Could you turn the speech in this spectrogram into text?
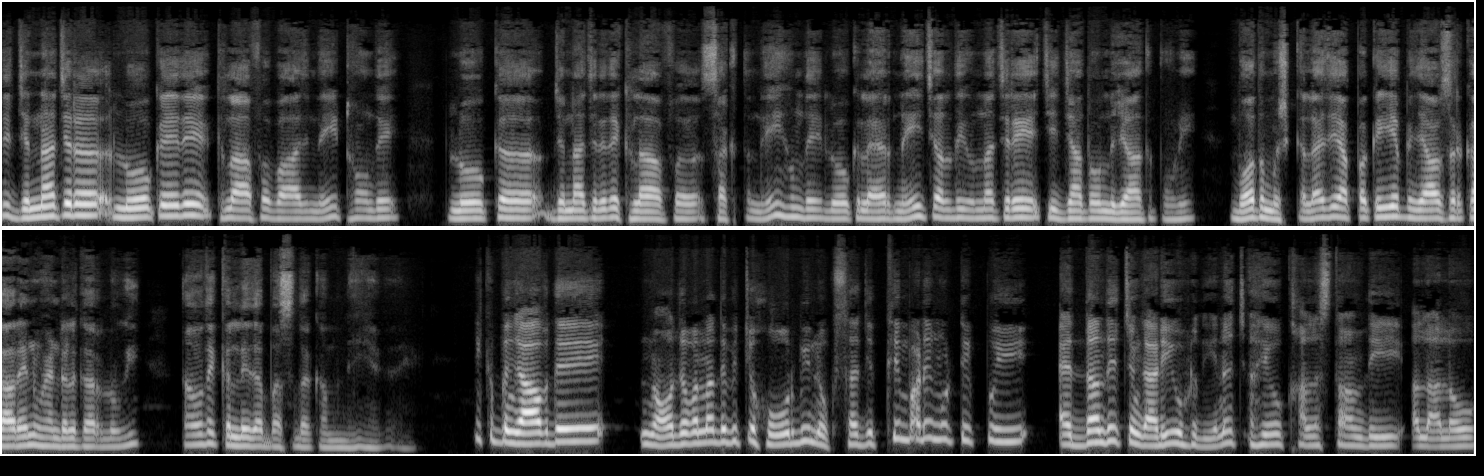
ਤੇ ਜਿੰਨਾ ਚਿਰ ਲੋਕ ਇਹਦੇ ਖਿਲਾਫ ਆਵਾਜ਼ ਨਹੀਂ ਉਠਾਉਂਦੇ ਲੋਕ ਜਿੰਨਾ ਚਿਰ ਇਹਦੇ ਖਿਲਾਫ ਸਖਤ ਨਹੀਂ ਹੁੰਦੇ ਲੋਕ ਲਹਿਰ ਨਹੀਂ ਚੱਲਦੀ ਉਹਨਾਂ ਚਿਰ ਇਹ ਚੀਜ਼ਾਂ ਤੋਂ ਨਿਜਾਤ ਪਾਉਣੀ ਬਹੁਤ ਮੁਸ਼ਕਲ ਹੈ। ਜੇ ਆਪਾਂ ਕਹੀਏ ਪੰਜਾਬ ਸਰਕਾਰ ਇਹਨੂੰ ਹੈਂਡਲ ਕਰ ਲੂਗੀ ਤਾਂ ਉਹਦੇ ਇਕੱਲੇ ਦਾ ਬਸ ਦਾ ਕੰਮ ਨਹੀਂ ਹੈਗਾ ਇੱਕ ਪੰਜਾਬ ਦੇ ਨੌਜਵਾਨਾਂ ਦੇ ਵਿੱਚ ਹੋਰ ਵੀ ਨੁਕਸ ਹੈ ਜਿੱਥੇ ਮਾੜੀ ਮੋਟੀ ਕੋਈ ਐਦਾਂ ਦੀ ਚੰਗਾੜੀ ਉੱਠਦੀ ਹੈ ਨਾ ਚਾਹੇ ਉਹ ਖਾਲਿਸਤਾਨ ਦੀ ਲਾ ਲਓ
